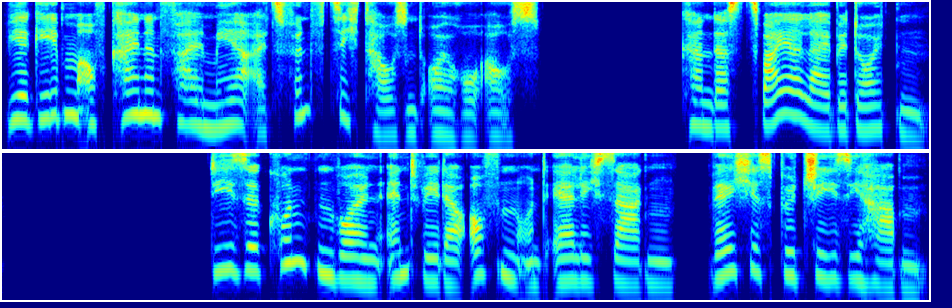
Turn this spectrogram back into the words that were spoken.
wir geben auf keinen Fall mehr als 50.000 Euro aus, kann das zweierlei bedeuten. Diese Kunden wollen entweder offen und ehrlich sagen, welches Budget sie haben,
